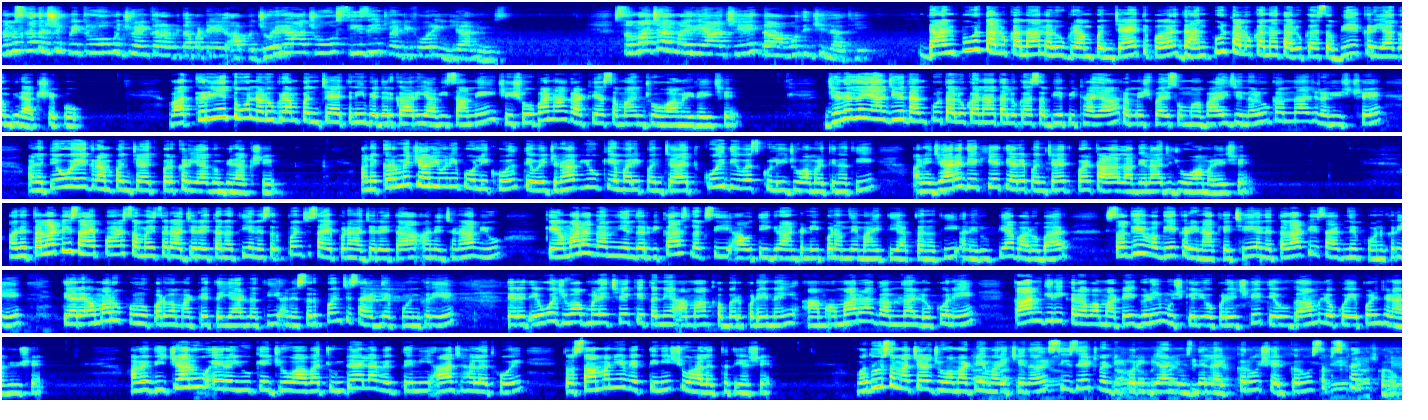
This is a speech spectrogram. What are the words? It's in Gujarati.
નમસ્કાર દર્શક મિત્રો, હું છું એન્કર અર્પિતા પટેલ. આપ જોઈ રહ્યા છો CG twenty four India news સમાચાર મળી રહ્યા છે દાહોદ જિલ્લાથી. ધાનપુર તાલુકાના નળુ પંચાયત પર ધાનપુર તાલુકાના તાલુકા સભ્યએ કર્યા ગંભીર આક્ષેપો. વાત કરીએ તો નળુ ગ્રામ પંચાયતની બેદરકારી આવી સામે જે શોભાના ગાંઠિયા સમાન જોવા મળી રહી છે. જેને લઈ આજે ધાનપુર તાલુકાના તાલુકા સભ્ય પીઠાયા રમેશભાઈ સોમાભાઈ, જે નળુ ગામના જ રહીશ છે અને તેઓએ ગ્રામ પંચાયત પર કર્યા ગંભીર આક્ષેપ. અને કર્મચારીઓની પોલી ખોલ તેઓએ જણાવ્યું કે અમારી પંચાયત કોઈ દિવસ ખુલ્લી જોવા મળતી નથી અને જ્યારે દેખીએ ત્યારે પંચાયત પર તાળા લાગેલા જ જોવા મળે છે. અને તલાટી સાહેબ પણ સમયસર હાજર રહેતા નથી અને સરપંચ સાહેબ પણ હાજર રહેતા અને જણાવ્યું કે અમારા ગામની અંદર વિકાસલક્ષી આવતી ગ્રાન્ટની પણ અમને માહિતી આપતા નથી અને રૂપિયા બારોબાર સગે વગે કરી નાખે છે અને તલાટી સાહેબને ફોન કરીએ ત્યારે અમારો ફોન ઉપાડવા માટે તૈયાર નથી અને સરપંચ સાહેબને ફોન કરીએ ત્યારે એવો જવાબ મળે છે કે તને આમાં ખબર પડે નહીં. આમ અમારા ગામના લોકોને કામગીરી કરાવવા માટે ઘણી મુશ્કેલીઓ પડે છે તેવું ગામ લોકોએ પણ જણાવ્યું છે. હવે વિચારવું એ રહ્યું કે જો આવા ચૂંટાયેલા વ્યક્તિની આ જ હાલત હોય તો સામાન્ય વ્યક્તિની શું હાલત થતી હશે? વધુ સમાચાર જોવા માટે અમારી channel CG twenty four India ન્યૂઝને લાઇક કરો શેર કરો સબસ્ક્રાઇબ કરો.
